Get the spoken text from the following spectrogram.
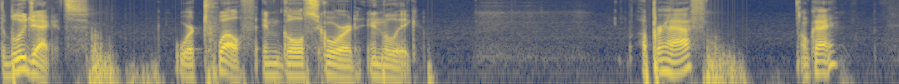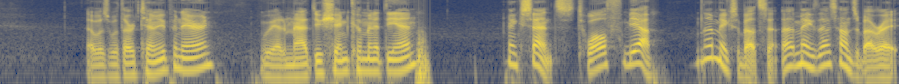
the Blue Jackets were 12th in goals scored in the league. Upper half. Okay. That was with Artemi Panarin. We had Matt Duchene come in at the end. Makes sense. 12th? Yeah. That makes about sense. That makes that sounds about right.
